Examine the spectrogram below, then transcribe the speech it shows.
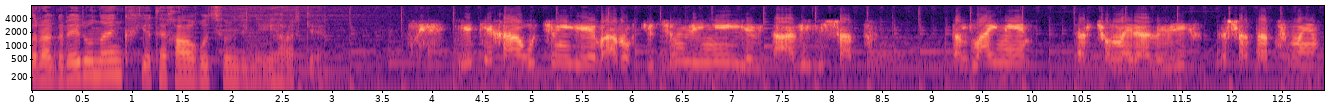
ծրագրեր ունենք, եթե խաղաղություն լինի իհարկե։ Եթե խաղաղություն եւ առողջություն լինի եւ ավելի շատ online դարձումներ ավելի կշատացնեմ,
